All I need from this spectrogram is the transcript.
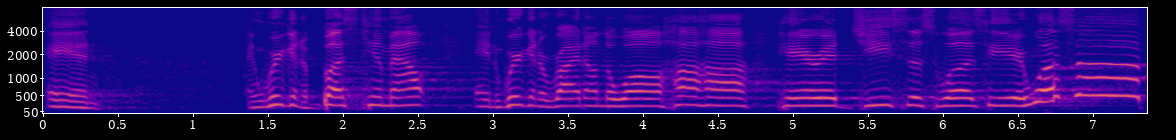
And and we're gonna bust him out and we're gonna write on the wall, ha ha, Herod, Jesus was here. What's up?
